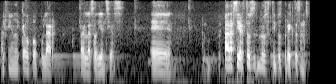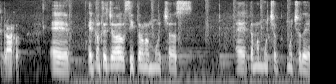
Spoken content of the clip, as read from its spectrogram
al fin y al cabo, popular para las audiencias, eh, para ciertos los tipos de proyectos en los que trabajo. Eh, entonces yo sí tomo muchos, eh, tomo mucho, mucho de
